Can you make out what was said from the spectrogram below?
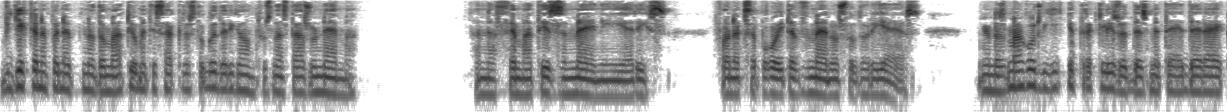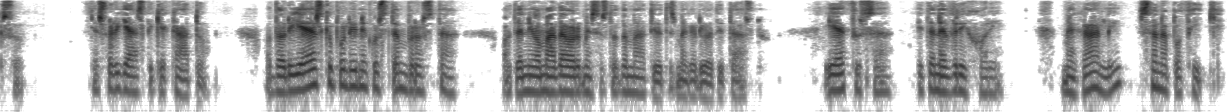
βγήκαν από ένα υπνοδωμάτιο με τις άκρες των κοντεριών τους να στάζουν αίμα. Αναθεματισμένοι οι ιερείς, φώναξε απογοητευμένος ο Δωριέας. Ένας μάγος βγήκε τρεκλίζοντας με τα έντερα έξω και σοριάστηκε κάτω. Ο Δωριέας και ο Πολύνικος ήταν μπροστά όταν η ομάδα όρμησε στο δωμάτιο της μεγαλειότητάς του. Η αίθουσα ήταν ευρύχωρη, μεγάλη σαν αποθήκη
